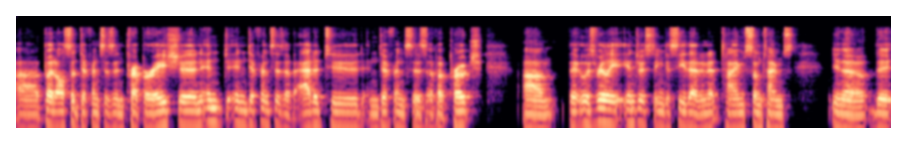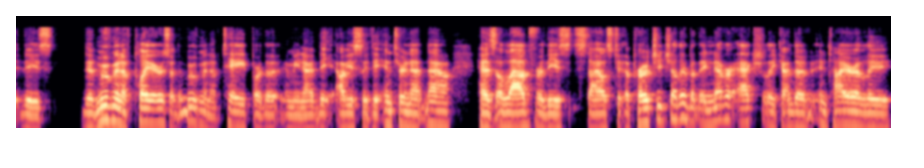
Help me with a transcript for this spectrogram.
uh, but also differences in preparation, and in, differences of attitude, and differences of approach. Um, it was really interesting to see that, and at times, sometimes, you know, the these the movement of players or the movement of tape or the I mean, the obviously the internet now has allowed for these styles to approach each other, but they never actually kind of entirely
